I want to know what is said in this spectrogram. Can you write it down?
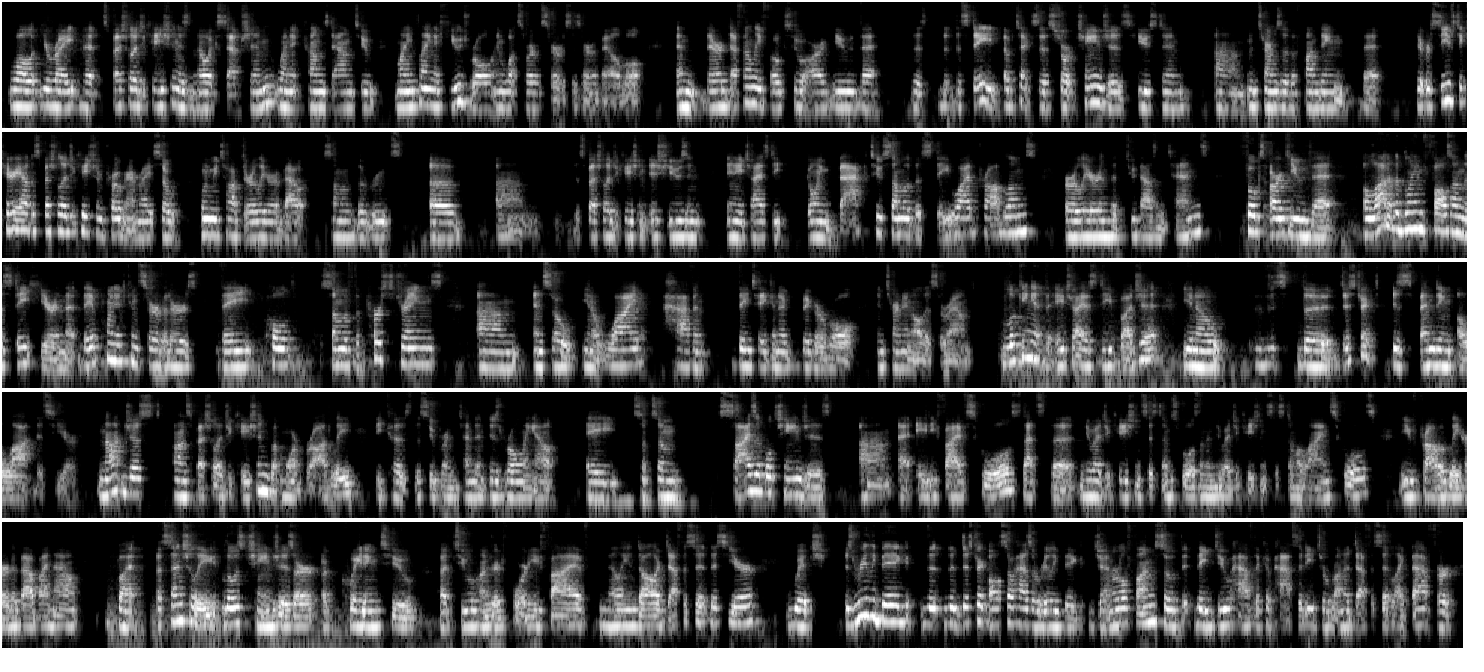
Well, you're right that special education is no exception when it comes down to money playing a huge role in what sort of services are available. And there are definitely folks who argue that the, the state of Texas shortchanges Houston um, in terms of the funding that it receives to carry out the special education program, right? So when we talked earlier about some of the roots of um, the special education issues in, in HISD going back to some of the statewide problems earlier in the 2010s, folks argue that a lot of the blame falls on the state here in that they appointed conservators, they hold some of the purse strings. Um, and so, you know, why haven't they taken a bigger role in turning all this around? Looking at the HISD budget, you know, this, the district is spending a lot this year, not just on special education, but more broadly because the superintendent is rolling out a some, some sizable changes um, at 85 schools. That's the new education system schools and the new education system aligned schools that you've probably heard about by now. But essentially, those changes are equating to a $245 million deficit this year, which is really big. The, the district also has a really big general fund, so th- they do have the capacity to run a deficit like that for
